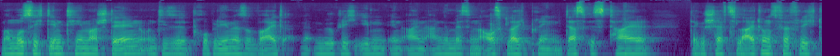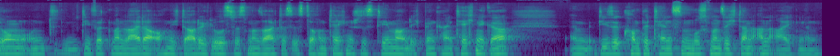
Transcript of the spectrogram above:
Man muss sich dem Thema stellen und diese Probleme so weit möglich eben in einen angemessenen Ausgleich bringen. Das ist Teil der Geschäftsleitungsverpflichtung und die wird man leider auch nicht dadurch los, dass man sagt, das ist doch ein technisches Thema und ich bin kein Techniker. Ähm, diese Kompetenzen muss man sich dann aneignen.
